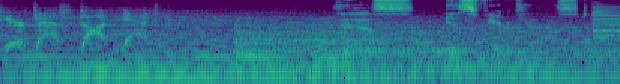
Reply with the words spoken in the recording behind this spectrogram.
fearcast.net. This is Fearcast.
